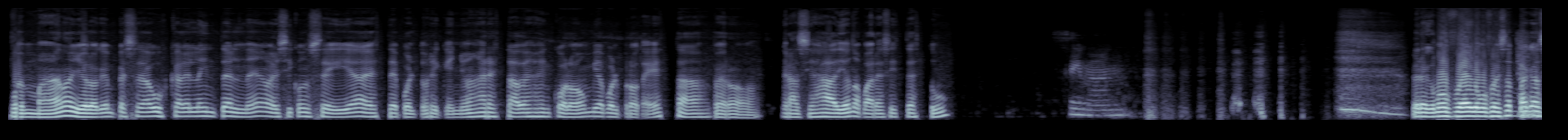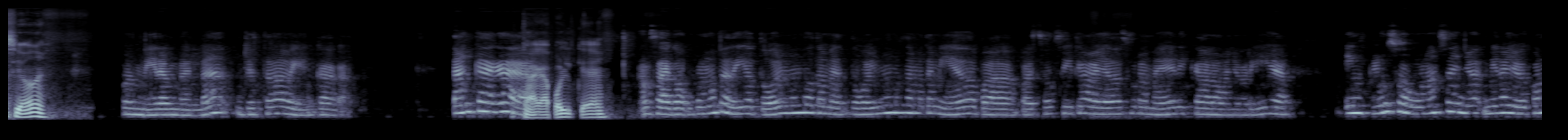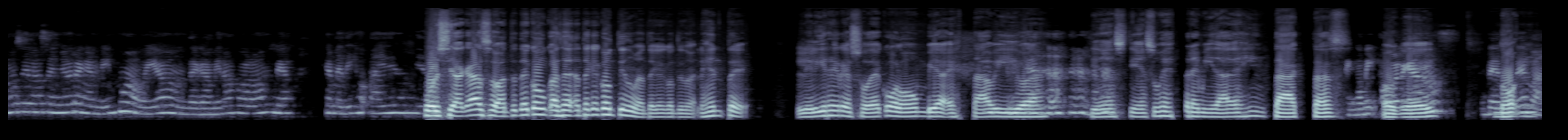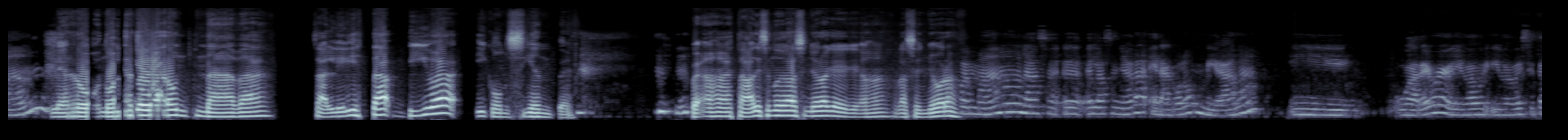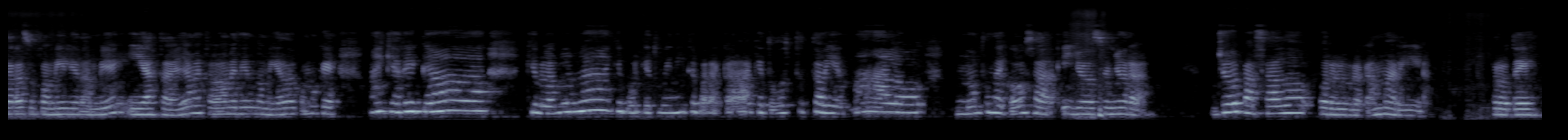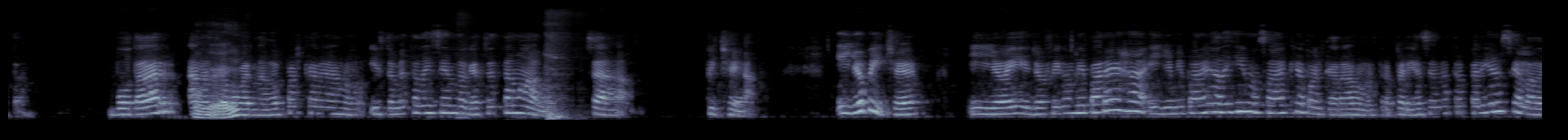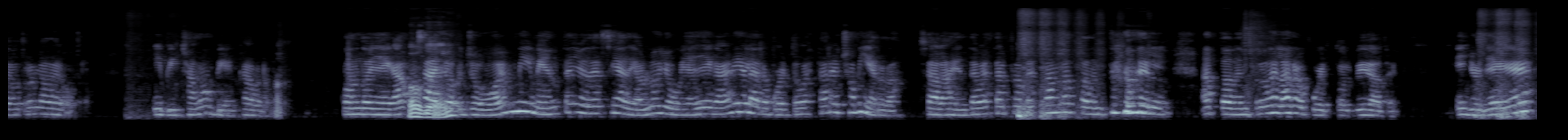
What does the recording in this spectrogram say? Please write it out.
Pues mano, yo lo que empecé a buscar en la internet a ver si conseguía este puertorriqueños arrestados en Colombia por protesta, pero gracias a Dios no apareciste tú. Sí, mano. Pero ¿cómo fue? ¿Cómo fue esas vacaciones? Pues mira, en verdad, yo estaba bien cagada. Tan cagada. Caga, ¿por qué? O sea, co- como te digo, todo el mundo te, todo el mundo te mete miedo para esos sitios allá de Sudamérica, la mayoría. Incluso una señora, mira, yo he conocido a una señora en el mismo avión de camino a Colombia que me dijo, ay Dios mío, Por si acaso, antes de antes que continúe, antes que continúe, gente, Lili regresó de Colombia, está viva, tiene, tiene sus extremidades intactas, tengo mis ok. órganos, ¿de No, van? le ro- no le robaron nada. O sea, Lili está viva y consciente. Pues, ajá, estaba diciendo de la señora que, que, ajá, la señora. Pues mano, la, se- eh, la señora era colombiana y whatever, iba, iba a visitar a su familia también y hasta ella me estaba metiendo miedo como que, ay, qué arriesgada, que bla, bla, bla, que por qué tú viniste para acá, que todo esto está bien malo, un montón de cosas. Y yo, señora, yo he pasado por el huracán María, protesta, votar a nuestro gobernador para el carajo y usted me está diciendo que esto está malo. O sea, pichea. Y yo piché, y yo, y yo fui con mi pareja, y yo y mi pareja dijimos, ¿sabes qué? Por carajo, nuestra experiencia es nuestra experiencia, la de otro es la de otro. Y pichamos bien, cabrón. Cuando llegamos, o sea, yo, yo en mi mente yo decía, diablo, yo voy a llegar y el aeropuerto va a estar hecho mierda. O sea, la gente va a estar protestando hasta dentro del, hasta dentro del aeropuerto, olvídate. Y yo llegué,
